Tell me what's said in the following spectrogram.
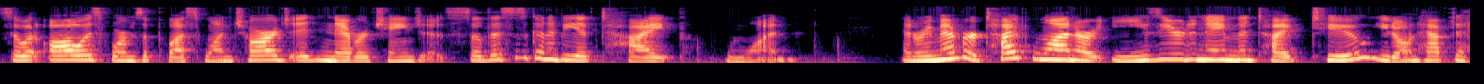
So it always forms a plus 1 charge. It never changes. So this is going to be a type 1. And remember, type 1 are easier to name than type 2. You don't have to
